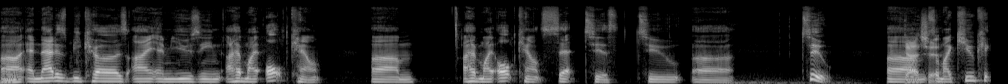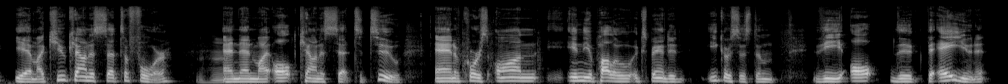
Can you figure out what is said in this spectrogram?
uh, and that is because I am using I have my alt count. Um, I have my alt count set to to uh, two. Um, Gotcha. So my Q, yeah, my Q count is set to 4 and then my alt count is set to two. And of course, on in the Apollo expanded ecosystem, the alt the the A unit,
